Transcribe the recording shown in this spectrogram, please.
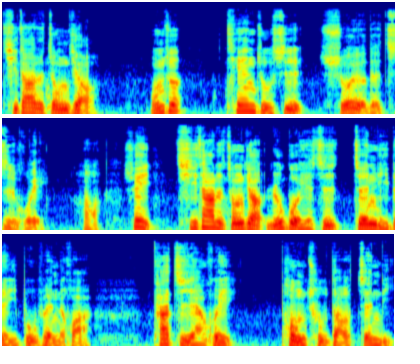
其他的宗教，我们说天主是所有的智慧，好，所以其他的宗教如果也是真理的一部分的话，它自然会碰触到真理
